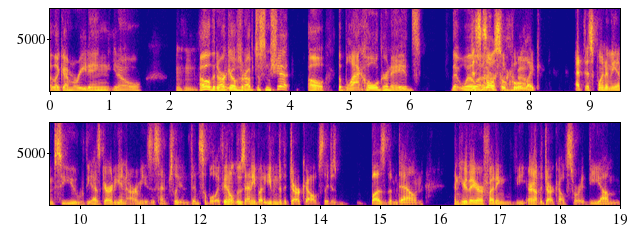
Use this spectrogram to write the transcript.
like I'm reading, you know, Mhm. oh, the dark elves are up to some shit. Oh, the black hole grenades that will this is also cool. Like at this point in the MCU, the Asgardian army is essentially invincible. Like they don't lose anybody, even to the Dark Elves. They just buzz them down. And here they are fighting the, or not the Dark Elves, sorry, the um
